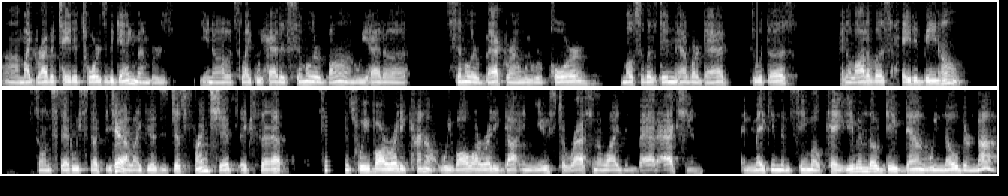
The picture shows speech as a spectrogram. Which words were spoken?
um, I gravitated towards the gang members you know it's like we had a similar bond. We had a similar background. We were poor. Most of us didn't have our dads with us and a lot of us hated being home. So instead we stuck to yeah like it's just friendships except since we've already kind of we've all already gotten used to rationalizing bad actions and making them seem okay even though deep down we know they're not.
